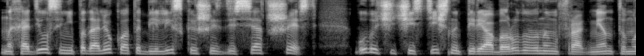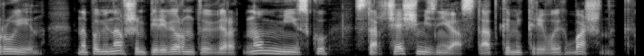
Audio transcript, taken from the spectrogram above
находился неподалеку от обелиска 66, будучи частично переоборудованным фрагментом руин, напоминавшим перевернутую вверх дном миску с торчащими из нее остатками кривых башенок.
